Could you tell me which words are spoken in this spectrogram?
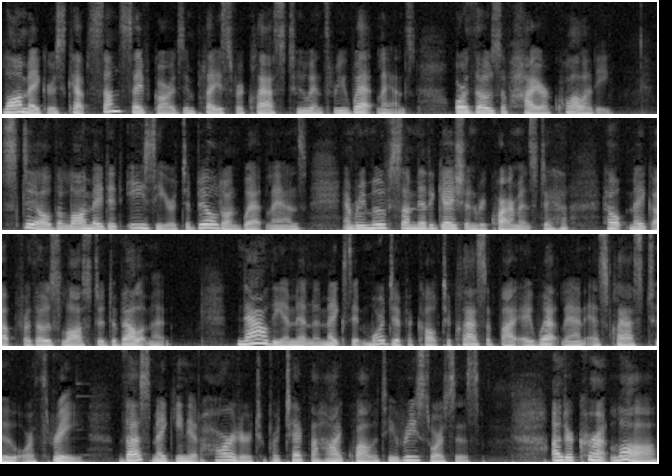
lawmakers kept some safeguards in place for Class 2 and 3 wetlands, or those of higher quality. Still, the law made it easier to build on wetlands and removed some mitigation requirements to help make up for those lost to development. Now, the amendment makes it more difficult to classify a wetland as Class 2 or 3, thus making it harder to protect the high quality resources. Under current law,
